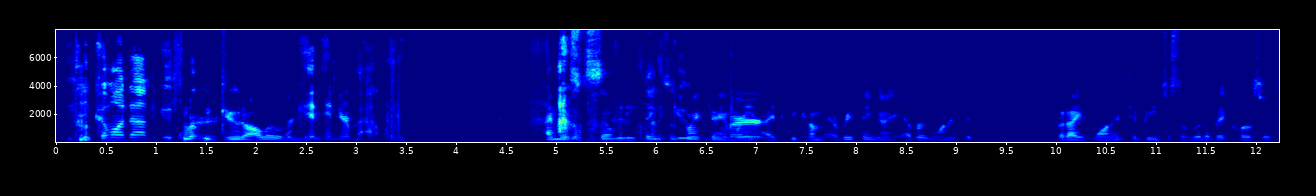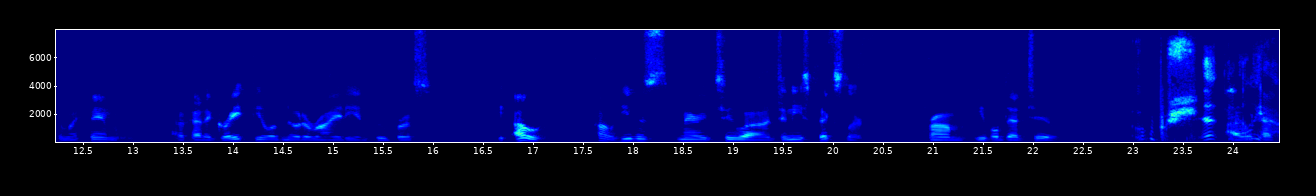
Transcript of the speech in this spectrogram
Come on down to Let me Guttenberg. goot all over you. get in your mouth. I missed so many things with my family. bird. I'd become everything I ever wanted to be, but I wanted to be just a little bit closer to my family. I've had a great deal of notoriety and hubris. He, oh, oh, he was married to uh, Denise Bixler from Evil Dead 2. Oh shit! I would yeah. have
